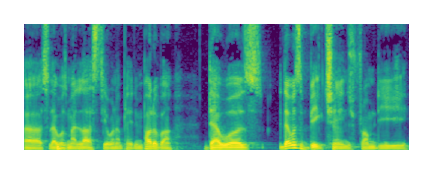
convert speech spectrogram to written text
Uh, so that was my last year when I played in Padova. That was that was a big change from the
